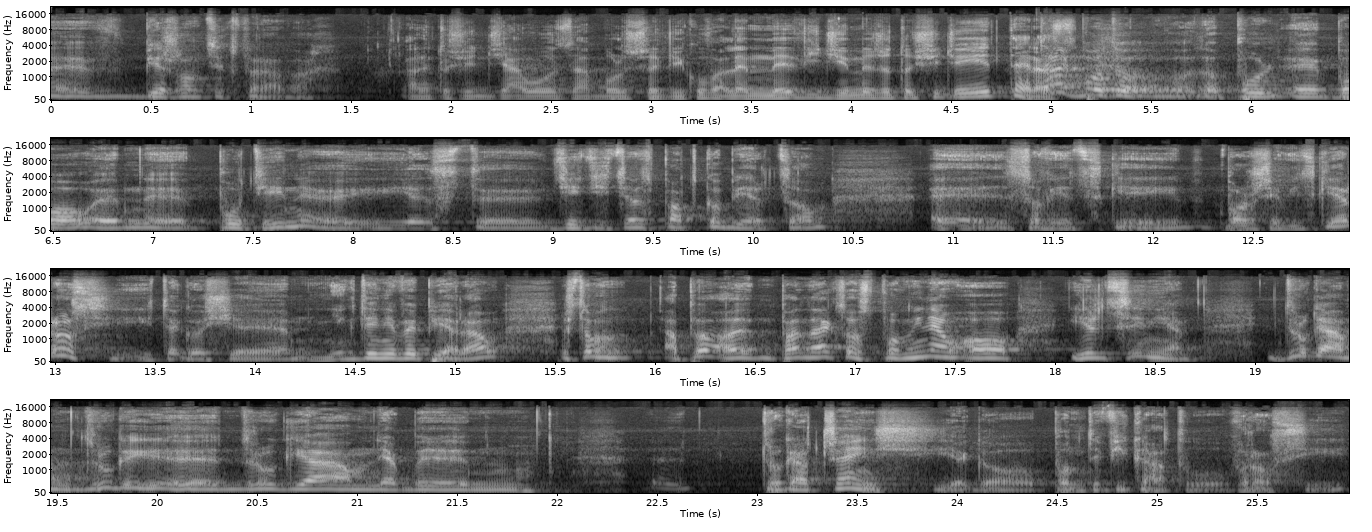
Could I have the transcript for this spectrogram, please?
e, w bieżących sprawach. Ale to się działo za bolszewików, ale my widzimy, że to się dzieje teraz. Tak, bo, to, bo, e, bo e, Putin e, jest dziedzicem, spadkobiercą sowieckiej, bolszewickiej Rosji i tego się nigdy nie wypierał. Zresztą pan rektor wspominał o Jelcynie. Druga, drugi, e, druga jakby druga część jego pontyfikatu w Rosji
